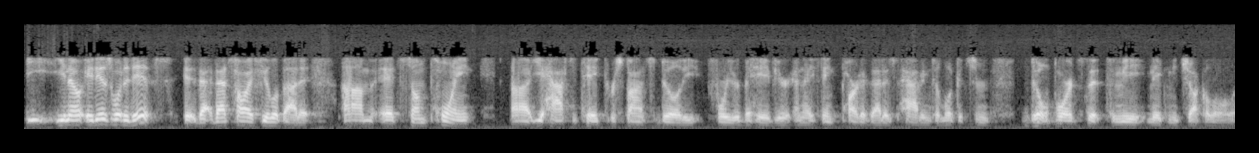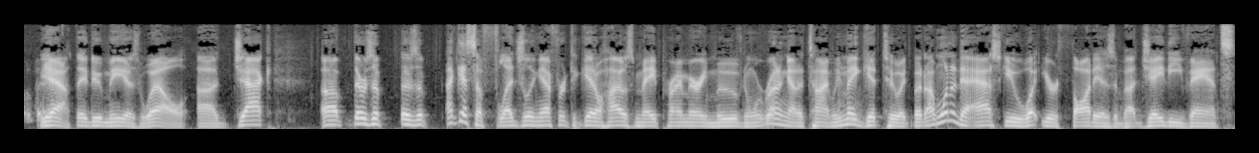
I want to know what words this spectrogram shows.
you know, it is what it is. That, that's how I feel about it. Um, at some point, uh, you have to take responsibility for your behavior. And I think part of that is having to look at some billboards that, to me, make me chuckle a little bit. Yeah, they do me as well. Uh, Jack, uh, there's a there's a I guess a fledgling effort to get Ohio's May primary moved, and we're running out of time. We may get to it, but I wanted to ask you what your thought is about J.D. Vance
